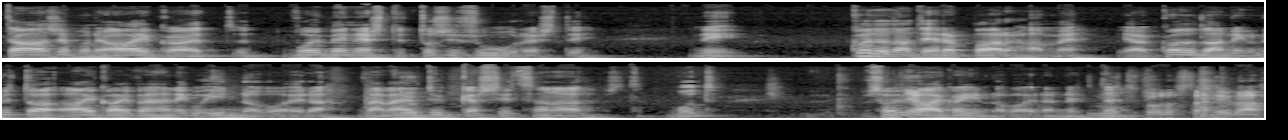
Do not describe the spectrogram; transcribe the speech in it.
tämä on semmoinen aika, että, että voi menestyä tosi suuresti, niin koitetaan tehdä parhaamme ja koitetaan, niin kuin, nyt on aika vähän niin kuin innovoida. Mä, mä en tykkää siitä sanasta, mutta se on hyvä aika innovoida nyt. Nyt kuulostaa hyvä.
